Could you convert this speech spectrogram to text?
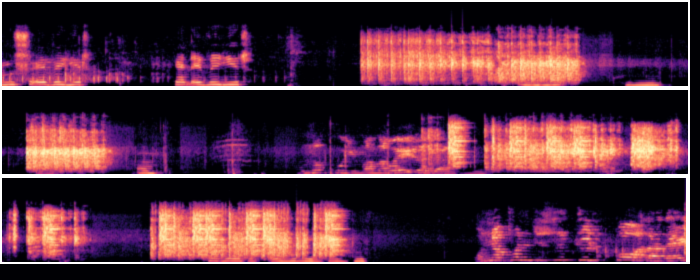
Emir şu eve gir. Gel eve gir. Amına koyayım. Arabayla geldim. Şöyle yapıp öldürüyoruz. Onun yapımcısı Türk bu arada değil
